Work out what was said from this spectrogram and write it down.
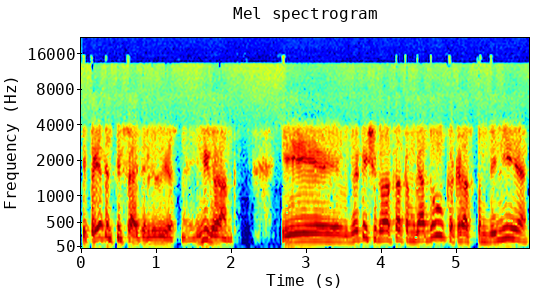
И при этом писатель известный, иммигрант. И в 2020 году, как раз пандемия,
